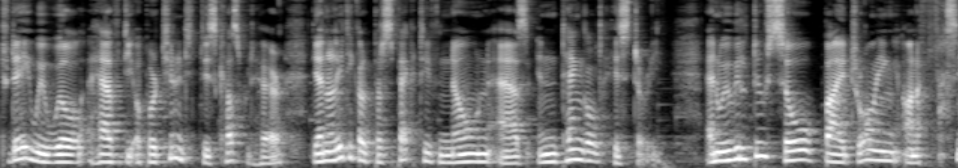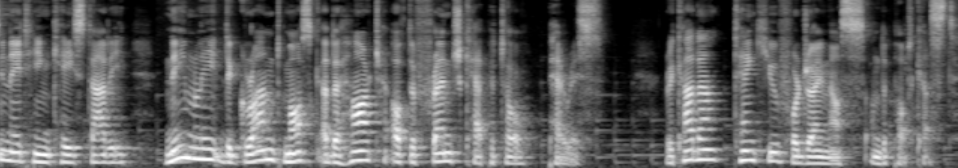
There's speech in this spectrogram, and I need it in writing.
Today we will have the opportunity to discuss with her the analytical perspective known as entangled history, and we will do so by drawing on a fascinating case study, namely the Grand Mosque at the heart of the French capital, Paris. Ricarda, thank you for joining us on the podcast.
